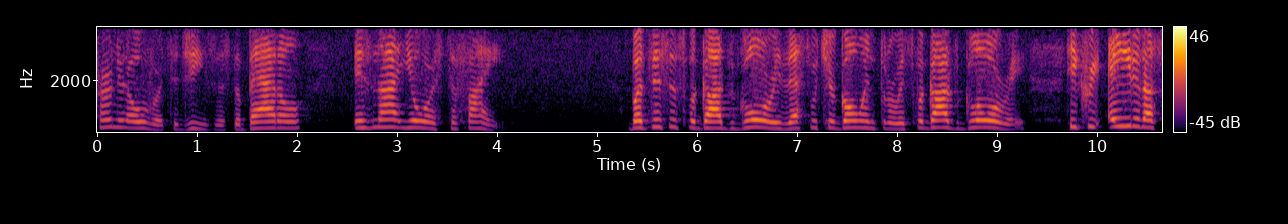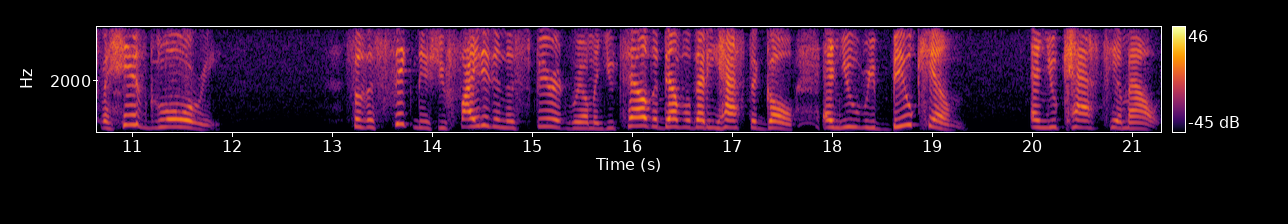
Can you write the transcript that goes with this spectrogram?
Turn it over to Jesus. The battle is not yours to fight. But this is for God's glory. That's what you're going through. It's for God's glory. He created us for His glory. So the sickness, you fight it in the spirit realm and you tell the devil that he has to go and you rebuke him and you cast him out.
